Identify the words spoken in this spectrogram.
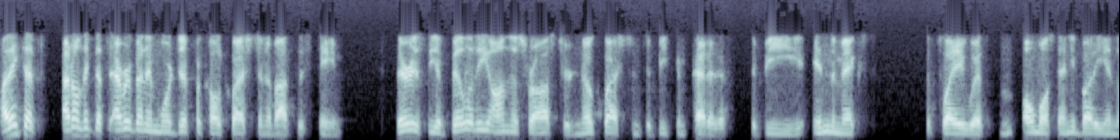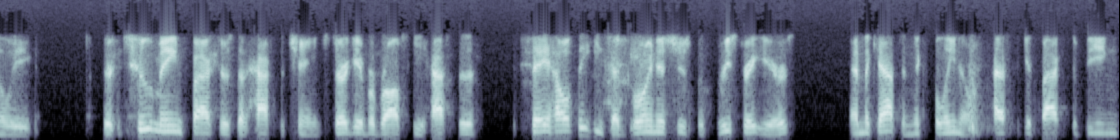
I think that's I don't think that's ever been a more difficult question about this team. There is the ability on this roster, no question, to be competitive, to be in the mix, to play with almost anybody in the league. There are two main factors that have to change. Sergei Bobrovsky has to stay healthy. He's had groin issues for three straight years. And the captain, Nick Foligno, has to get back to being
